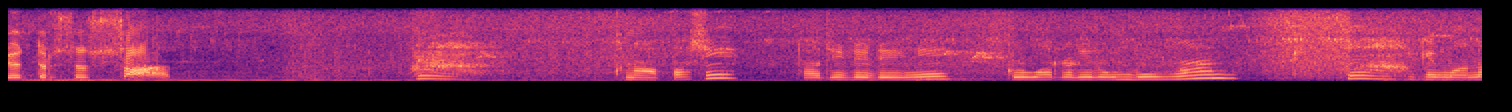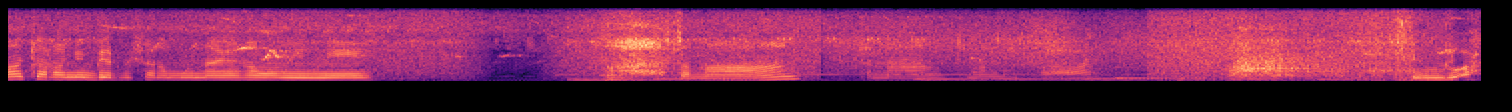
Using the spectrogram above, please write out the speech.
Dede tersesat. Kenapa sih tadi Dede ini keluar dari rombongan? Hah, Gimana caranya biar bisa nemuin ayah sama Mimi? Ah, tenang, tenang, tenang Dipan. Ini dulu ah. Ah.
